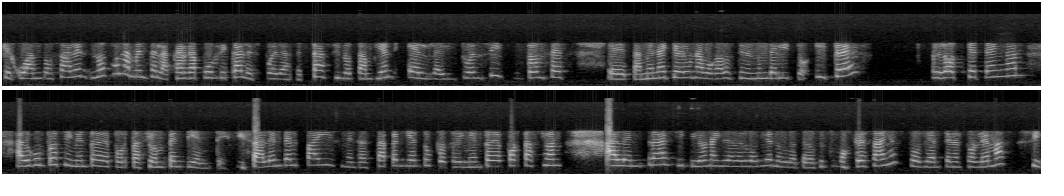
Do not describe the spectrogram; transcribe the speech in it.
que cuando salen, no solamente la carga pública les puede afectar, sino también el delito en sí. Entonces, eh, también hay que ver un abogado si tienen un delito. Y tres, los que tengan algún procedimiento de deportación pendiente. Si salen del país mientras está pendiente un procedimiento de deportación, al entrar, si pidieron ayuda del gobierno durante los últimos tres años, podrían tener problemas, sí.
